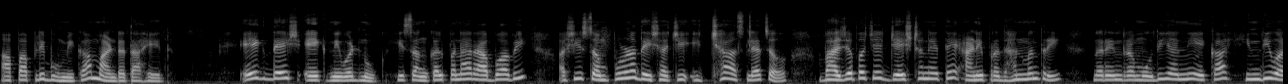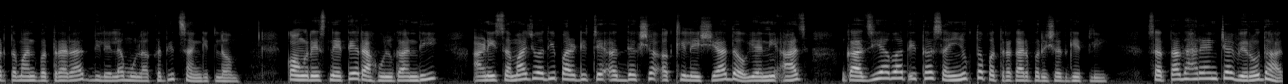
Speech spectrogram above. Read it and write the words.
आपापली भूमिका मांडत आहेत. एक देश एक निवडणूक ही संकल्पना राबवावी अशी संपूर्ण देशाची इच्छा असल्याचं भाजपचे ज्येष्ठ नेते आणि प्रधानमंत्री नरेंद्र मोदी यांनी एका हिंदी वर्तमानपत्राला दिलेल्या मुलाखतीत सांगितलं. काँग्रेस नेते राहुल गांधी आणि समाजवादी पार्टीचे अध्यक्ष अखिलेश यादव यांनी आज गाझियाबाद इथं संयुक्त पत्रकार परिषद घेतली. सत्ताधाऱ्यांच्या विरोधात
